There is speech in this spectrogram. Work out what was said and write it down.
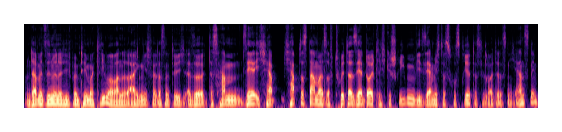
Und damit sind wir natürlich beim Thema Klimawandel eigentlich, weil das natürlich, also das haben sehr, ich habe ich hab das damals auf Twitter sehr deutlich geschrieben, wie sehr mich das frustriert, dass die Leute das nicht ernst nehmen.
